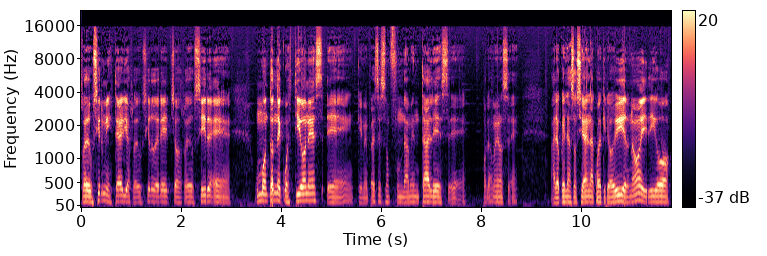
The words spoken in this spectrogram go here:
reducir ministerios, reducir derechos, reducir eh, un montón de cuestiones que me parece son fundamentales, por lo menos a lo que es la sociedad en la cual quiero vivir, ¿no? Y digo,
